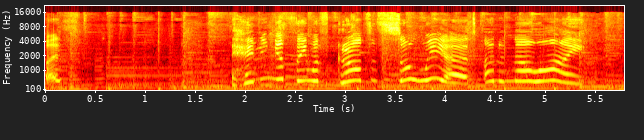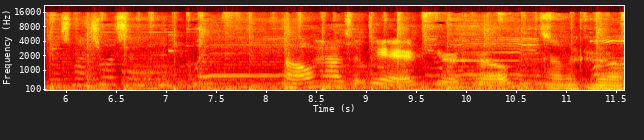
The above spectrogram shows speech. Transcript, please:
But having a thing with girls is so weird. I don't know why. Oh, how's it weird? You're a girl. I'm a girl.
